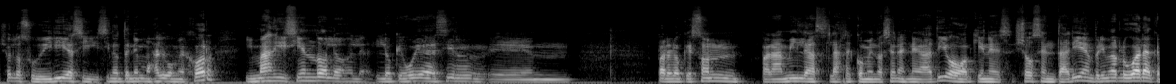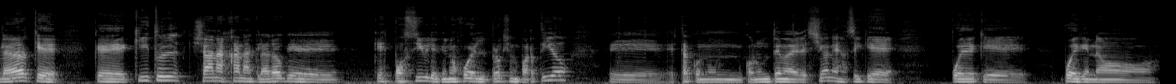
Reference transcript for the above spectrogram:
yo lo subiría si, si no tenemos algo mejor. Y más diciendo lo, que voy a decir eh, para lo que son para mí las, las recomendaciones negativas o a quienes yo sentaría. En primer lugar, aclarar que, que Kittle, Shanahan aclaró que, que es posible que no juegue el próximo partido. Eh, está con un, con un tema de lesiones, así que puede que puede que no,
